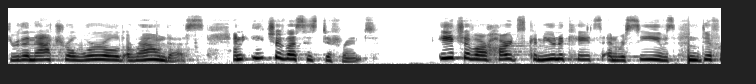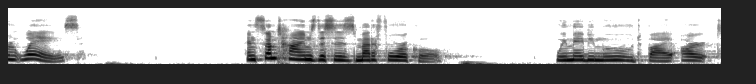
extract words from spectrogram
through the natural world around us. And each of us is different. Each of our hearts communicates and receives in different ways. And sometimes this is metaphorical. We may be moved by art.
